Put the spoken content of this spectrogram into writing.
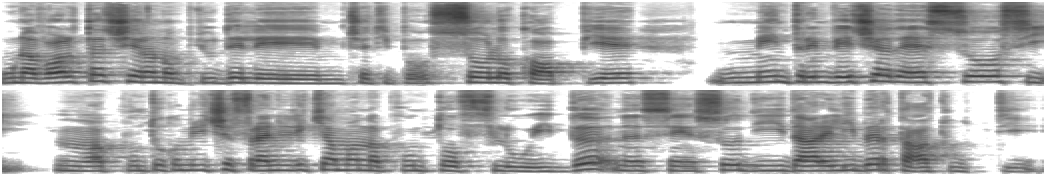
una volta c'erano più delle, cioè tipo solo coppie, mentre invece adesso sì, mm, appunto come dice Franny li chiamano appunto fluid, nel senso di dare libertà a tutti.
